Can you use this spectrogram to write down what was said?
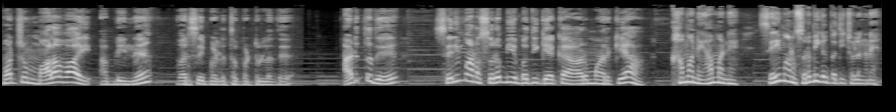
மற்றும் மலவாய் அப்படின்னு வரிசைப்படுத்தப்பட்டுள்ளது. அடுத்தது செரிமான சுரபியை பத்தி கேட்க ஆர்வமா இருக்கியா? ஆமாண்ணே ஆமாண்ணே. செரிமான சுரபிகள் பத்தி சொல்லுங்கண்ணே.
